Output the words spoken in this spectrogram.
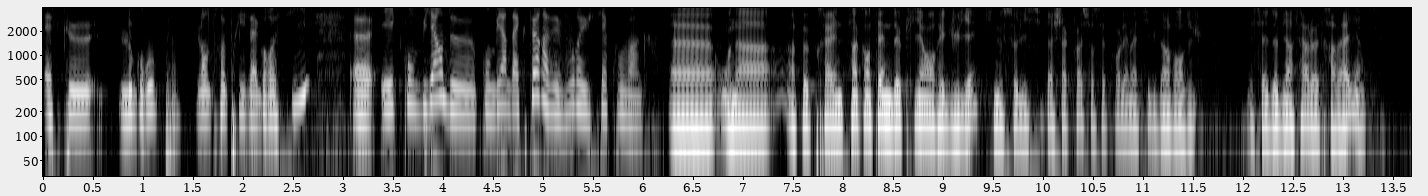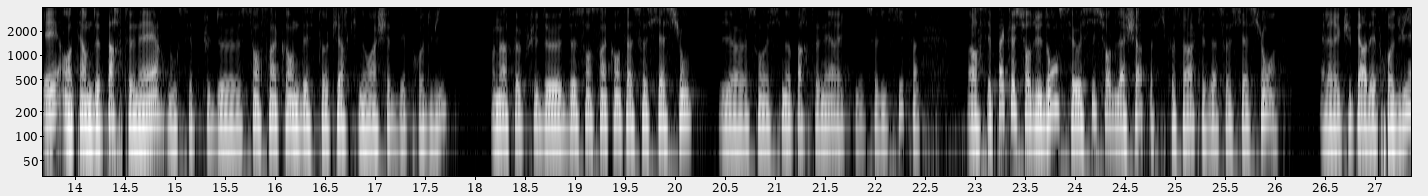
Est-ce que le groupe, l'entreprise a grossi? Euh, Et combien, de, combien d'acteurs avez-vous réussi à convaincre? Euh, On a à peu près une cinquantaine de clients réguliers qui nous sollicitent à chaque fois sur ces problématiques d'invendus. On essaye de bien faire le travail. Et en termes de partenaires, donc c'est plus de 150 des stockers qui nous rachètent des produits. On a un peu plus de 250 associations qui sont aussi nos partenaires et qui nous sollicitent. Alors, ce n'est pas que sur du don, c'est aussi sur de l'achat, parce qu'il faut savoir que les associations, elles récupèrent des produits,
